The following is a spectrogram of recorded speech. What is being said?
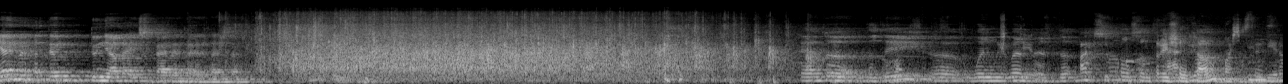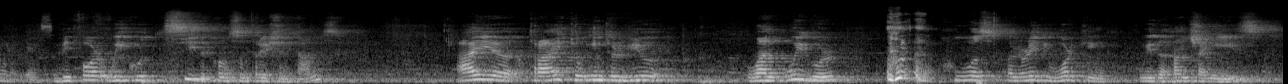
yana bir qatim dunyoga aytib berdi qarindoshlar And uh, the day uh, when we went at the Aksu concentration camp, before we could see the concentration camps, I uh, tried to interview one Uyghur who was already working with the Han Chinese,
